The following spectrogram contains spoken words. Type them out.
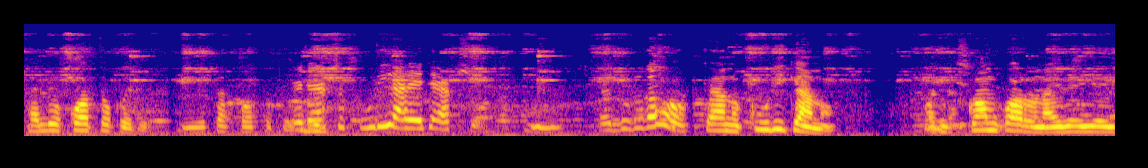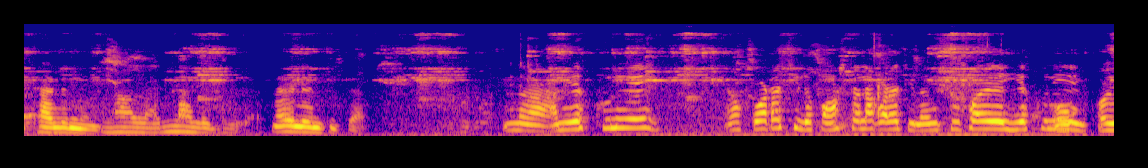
তাহলে কত করে? এটা কত করে? এটা একশো কুড়ি আর এটা একশো। দুটো দেবো? কেন? কুড়ি কেন? কম করো না এই এই- এই খাইলে নেই। নাইলেন টিকা না আমি এক্ষুনি এই কটা ছিল পাঁচটা না করা ছিল আমি এক্ষুনি এই- ওই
